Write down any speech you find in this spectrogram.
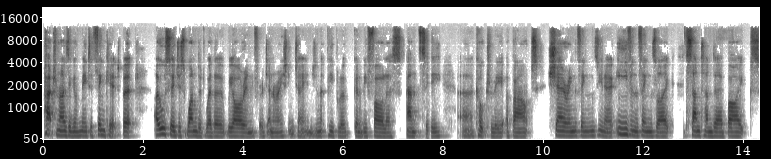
patronising of me to think it, but I also just wondered whether we are in for a generational change and that people are going to be far less antsy uh, culturally about sharing things, you know, even things like Santander bikes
